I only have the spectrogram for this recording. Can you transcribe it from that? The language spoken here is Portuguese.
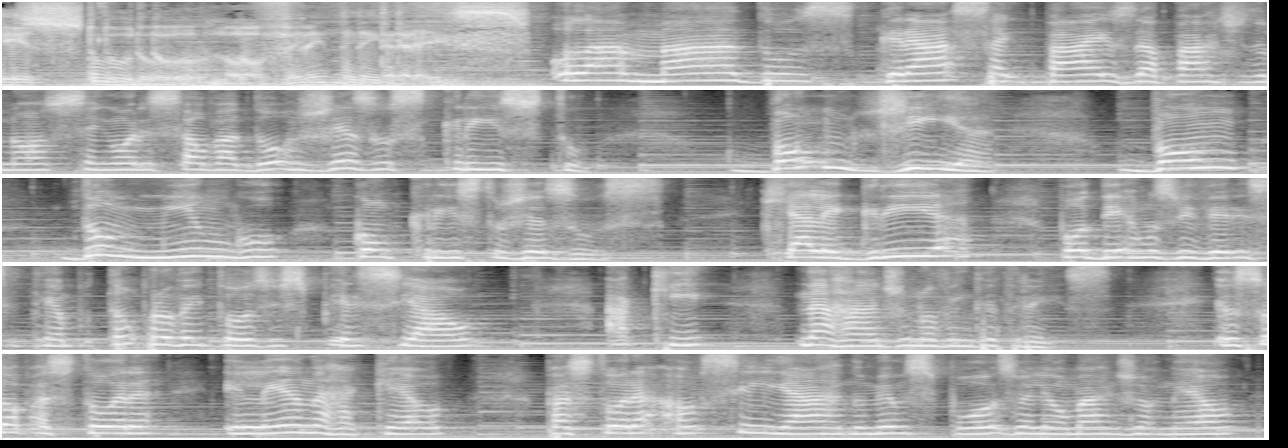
Estudo 93. Olá, amados, graça e paz da parte do nosso Senhor e Salvador Jesus Cristo. Bom dia, bom domingo com Cristo Jesus. Que alegria podermos viver esse tempo tão proveitoso e especial aqui na Rádio 93. Eu sou a pastora Helena Raquel pastora auxiliar do meu esposo Eleomar Dionel,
